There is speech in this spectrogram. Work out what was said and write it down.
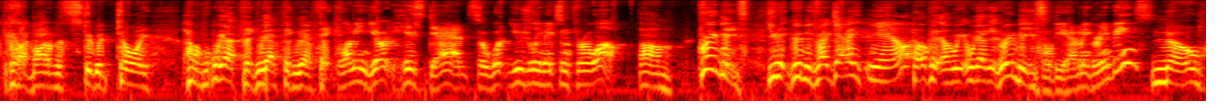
because I bought him this stupid toy. Oh, we gotta think. We gotta think. We gotta think. Well, I mean, you're his dad, so what usually makes him throw up? Um, green beans. You hate green beans, right, Jeffy? Yeah. Okay, uh, we, we gotta get green beans. Well, do you have any green beans? No,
